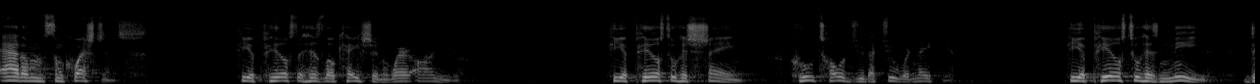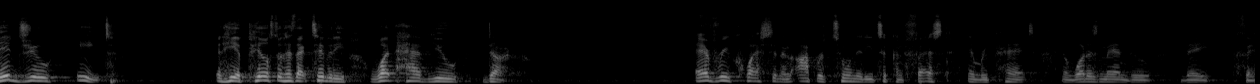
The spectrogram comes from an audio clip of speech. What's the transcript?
Adam some questions. He appeals to his location Where are you? He appeals to his shame. Who told you that you were naked? He appeals to his need. Did you eat? And he appeals to his activity. What have you done? Every question an opportunity to confess and repent. And what does man do? They fail.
